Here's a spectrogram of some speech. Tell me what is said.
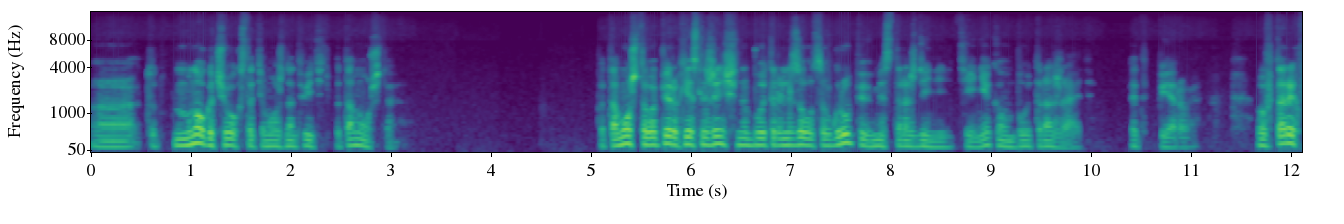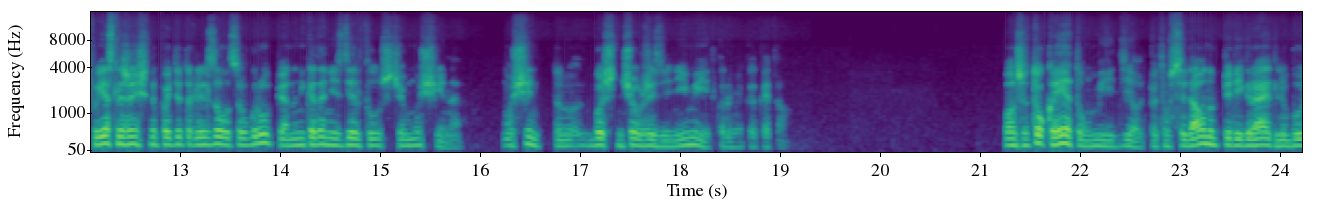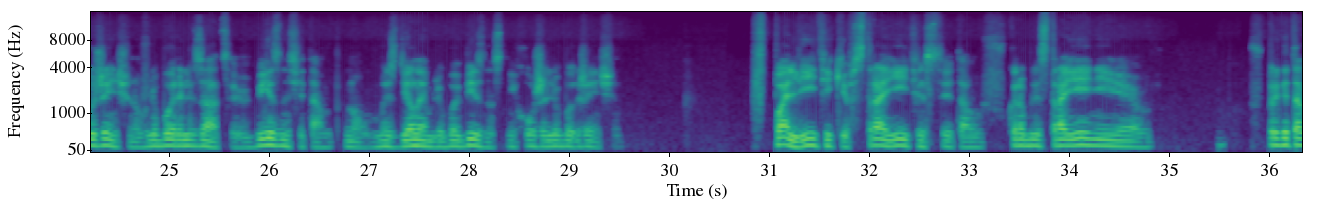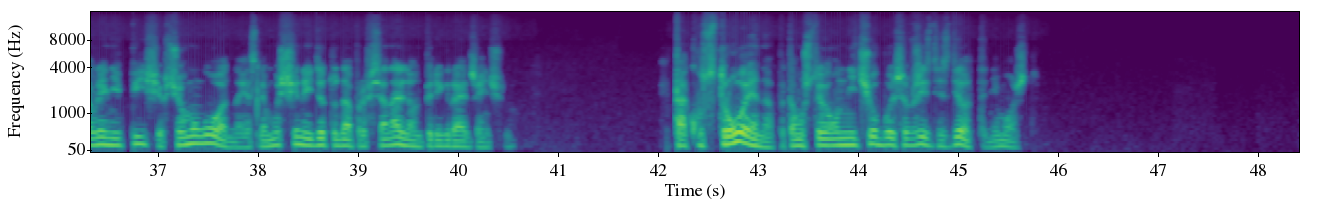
э, тут много чего, кстати, можно ответить. Потому что Потому что, во-первых, если женщина будет реализовываться в группе вместо рождения детей, некому будет рожать. Это первое. Во-вторых, если женщина пойдет реализовываться в группе, она никогда не сделает лучше, чем мужчина. Мужчин больше ничего в жизни не имеет, кроме как этого. Он же только это умеет делать, поэтому всегда он переиграет любую женщину в любой реализации, в бизнесе там, ну, мы сделаем любой бизнес не хуже любых женщин. В политике, в строительстве, там, в кораблестроении, в приготовлении пищи, в чем угодно. Если мужчина идет туда профессионально, он переиграет женщину. Так устроено, потому что он ничего больше в жизни сделать-то не может.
